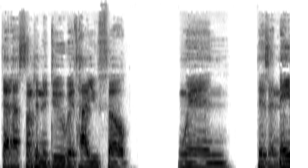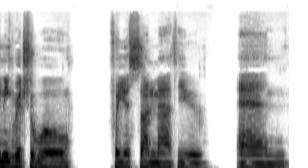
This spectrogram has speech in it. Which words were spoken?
that has something to do with how you felt when there's a naming ritual for your son, Matthew, and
